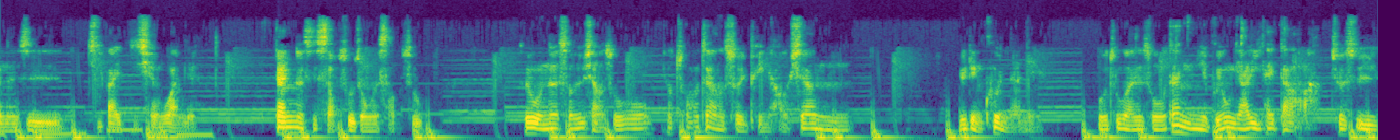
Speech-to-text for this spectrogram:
可能是几百几千万的，但那是少数中的少数。所以我那时候就想说，要抓这样的水平，好像有点困难耶。我主管说，但你也不用压力太大，就是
